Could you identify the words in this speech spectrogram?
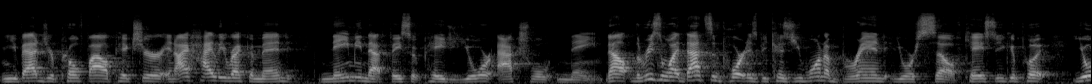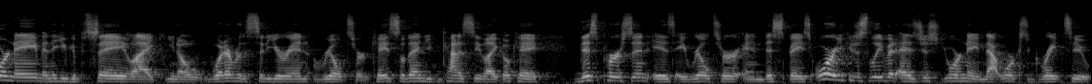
and you've added your profile picture and I highly recommend naming that Facebook page your actual name. Now the reason why that's important is because you want to brand yourself okay? So you could put your name and then you could say like you know whatever the city you're in realtor okay? So then you can kind of see like okay this person is a realtor in this space or you could just leave it as just your name. That works great too.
